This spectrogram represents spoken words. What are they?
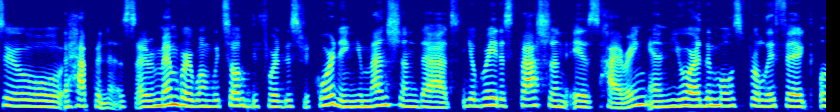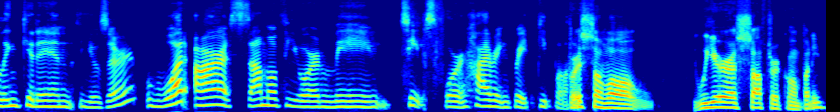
to happiness, I remember when we talked before this recording, you mentioned that your greatest passion is hiring and you are the most prolific LinkedIn user. What are some of your main tips for hiring great people? First of all, we are a software company.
